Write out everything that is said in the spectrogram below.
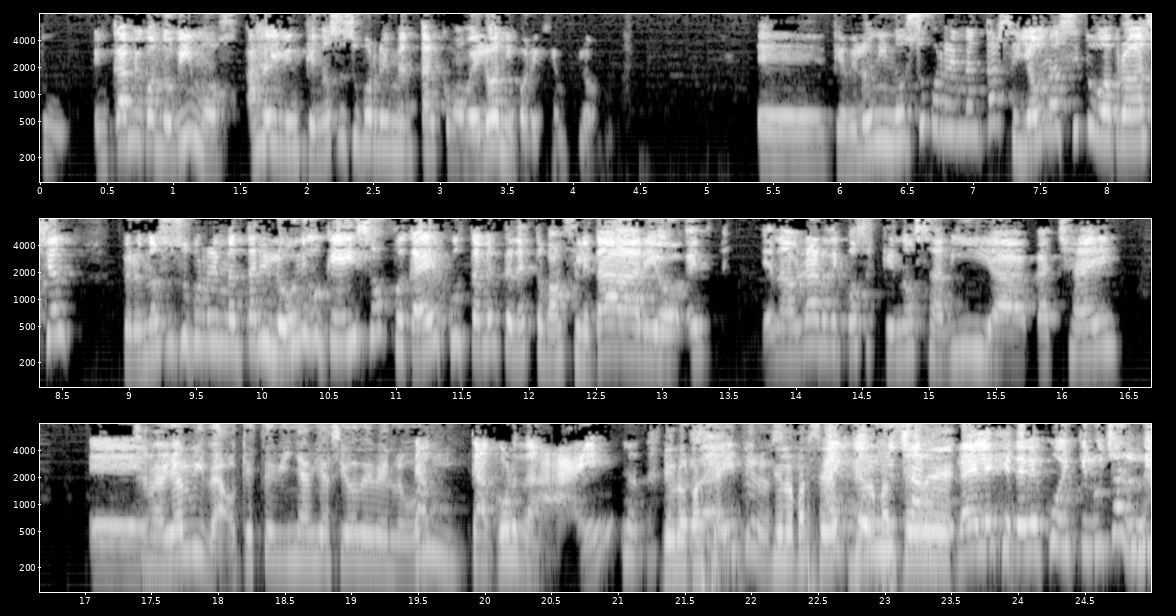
tú. En cambio, cuando vimos a alguien que no se supo reinventar, como Beloni, por ejemplo, eh, que Beloni no supo reinventarse y aún así tuvo aprobación, pero no se supo reinventar y lo único que hizo fue caer justamente en esto panfletario, en, en hablar de cosas que no sabía, ¿cachai? Se me había olvidado que este viña había sido de Beloni. ¿Te, acordáis? yo, Lo pasé, yo lo pasé. Hay que luchar. La LGTBQ hay que lucharla.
